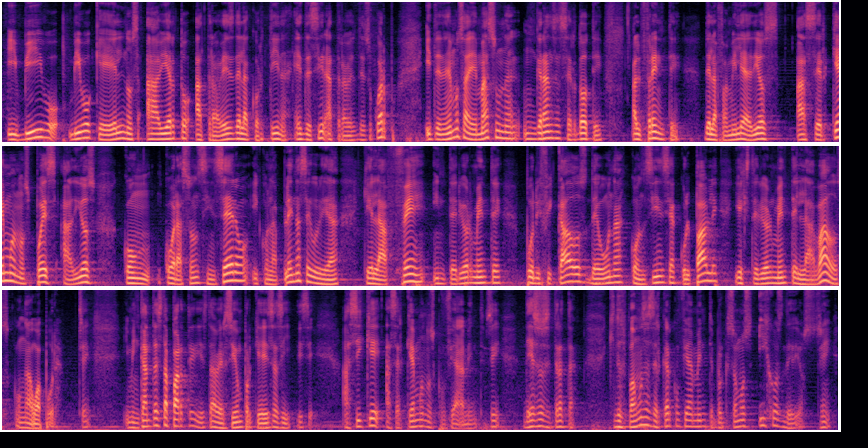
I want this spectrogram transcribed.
y vivo, vivo que Él nos ha abierto a través de la cortina, es decir, a través de su cuerpo. Y tenemos además un gran sacerdote al frente de la familia de Dios. Acerquémonos pues a Dios con corazón sincero y con la plena seguridad que la fe interiormente purificados de una conciencia culpable y exteriormente lavados con agua pura. ¿sí? Y me encanta esta parte y esta versión porque es así. Dice, así que acerquémonos confiadamente. ¿sí? De eso se trata. Que nos a acercar confiadamente porque somos hijos de Dios, ¿sí?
